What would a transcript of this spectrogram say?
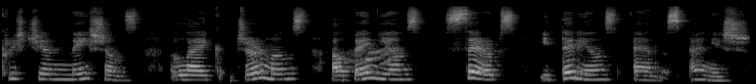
Christian nations like Germans, Albanians, Serbs, Italians, and Spanish.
